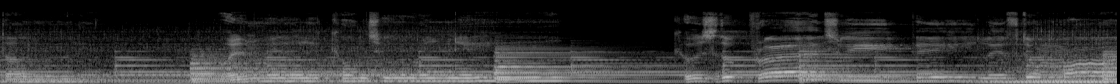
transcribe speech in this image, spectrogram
darling, when will it come to an end? Cause the price we paid left a mark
